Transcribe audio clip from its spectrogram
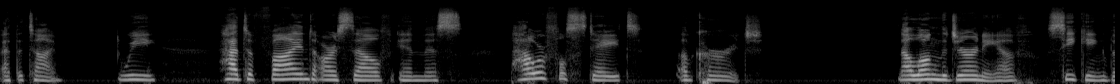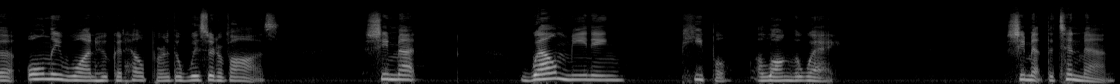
at the time. We had to find ourselves in this powerful state of courage. Now, along the journey of seeking the only one who could help her, the Wizard of Oz, she met well meaning people along the way. She met the Tin Man.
